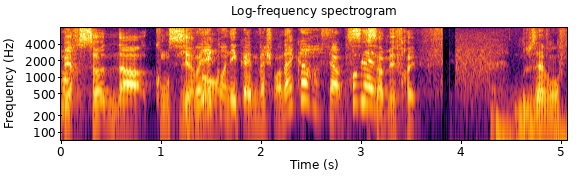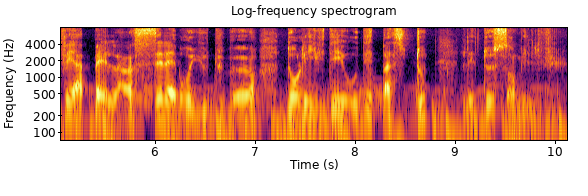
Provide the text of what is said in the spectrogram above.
personne n'a Vous consciemment. voyez qu'on est quand même vachement d'accord, c'est un problème. Ça m'effraie. Nous avons fait appel à un célèbre youtubeur dont les vidéos dépassent toutes les 200 000 vues.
